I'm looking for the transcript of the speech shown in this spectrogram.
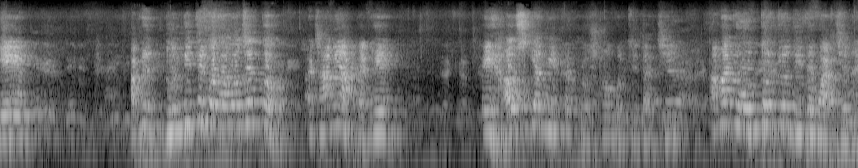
কে আপনি দুর্নীতির কথা বলছেন তো? আচ্ছা আমি আপনাকে এই হাউসকে আমি একটা প্রশ্ন করতে চাচ্ছি। আমাকে উত্তর কেউ দিতে পারছে না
